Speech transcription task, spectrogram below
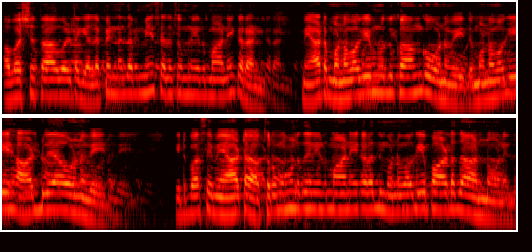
අවශ්‍යතාවලට ගැලපෙන්නද අපි මේ සැලසුම් නිර්මාණය කරන්නේ. මෙයාට මොන වගේ මෘදුකාංග ඕන වේද? මොන වගේ හાર્ඩ්වෙයාර් ඕන වේද? ඊට පස්සේ මෙයාට අතුරු මුහුණද නිර්මාණය කරද්දී මොන වගේ පාට දාන්න ඕනේද?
